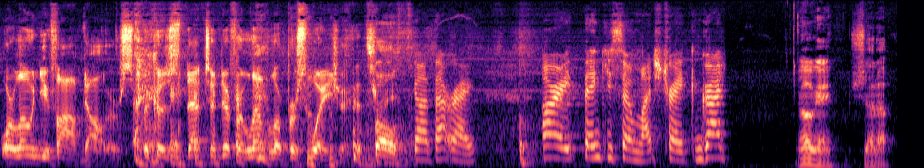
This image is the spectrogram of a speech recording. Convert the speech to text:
or loan you $5? Because that's a different level of persuasion. That's Both. Got that right. All right. Thank you so much, Trey. Congrats. Okay. Shut up.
